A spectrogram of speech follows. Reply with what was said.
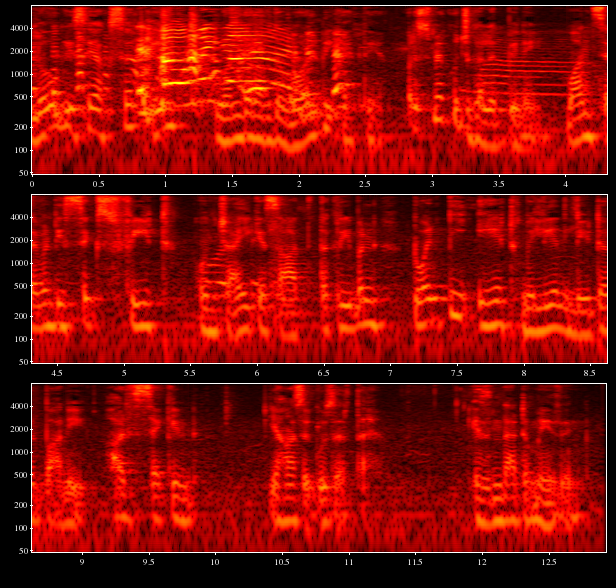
लोग इसे अक्सर वंडर ऑफ़ द वर्ल्ड भी कहते हैं। और इसमें कुछ गलत भी नहीं। 176 फीट ऊंचाई के साथ तकरीबन 28 मिलियन लीटर पानी हर सेकंड यहाँ से गुजरता है। Is that amazing?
